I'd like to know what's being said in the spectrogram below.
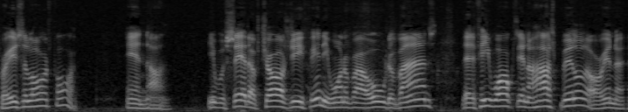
praise the Lord for it. And uh, it was said of Charles G. Finney, one of our old divines, that if he walked in a hospital or in a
